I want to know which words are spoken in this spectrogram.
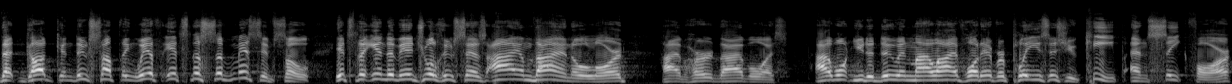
that God can do something with. It's the submissive soul. It's the individual who says, I am thine, O Lord. I've heard thy voice. I want you to do in my life whatever pleases you. Keep and seek for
